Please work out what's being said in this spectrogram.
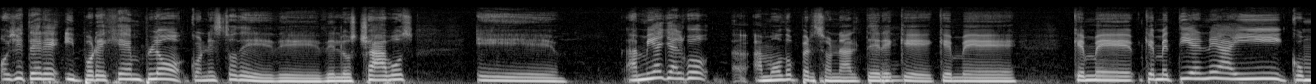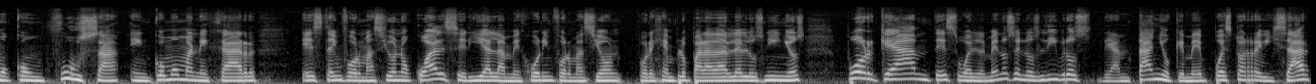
Oye, Tere, y por ejemplo, con esto de, de- de los chavos, eh, a mí hay algo a, a modo personal, Tere, Sí. que, que me que me que me tiene ahí como confusa en cómo manejar esta información o cuál sería la mejor información, por ejemplo, para darle a los niños, porque antes, o al menos en los libros de antaño que me he puesto a revisar,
